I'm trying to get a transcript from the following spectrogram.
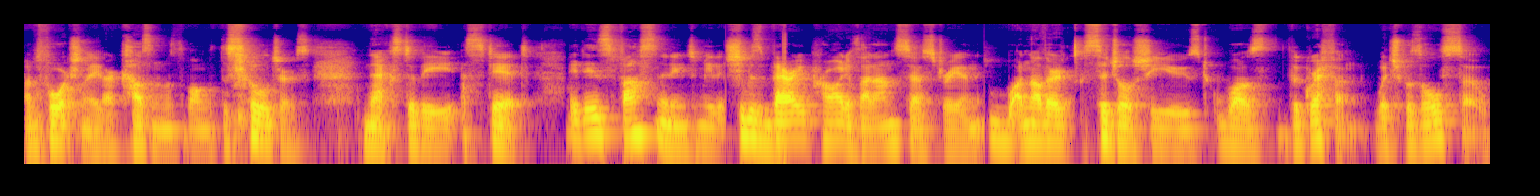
Unfortunately, their cousin was the one with the soldiers next to the estate. It is fascinating to me that she was very proud of that ancestry. And another sigil she used was the griffin, which was also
